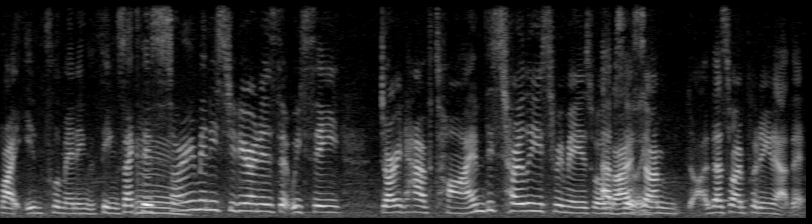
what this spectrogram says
by implementing the things. Like, there's so many studio owners that we see don't have time. This totally used to be me as well, guys. So I'm, that's why I'm putting it out there.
